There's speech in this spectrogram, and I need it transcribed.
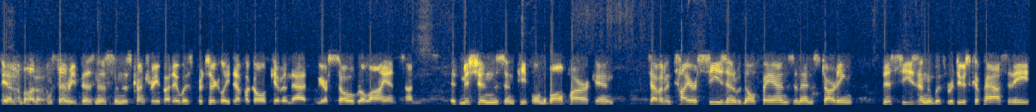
say that about almost every business in this country, but it was particularly difficult given that we are so reliant on admissions and people in the ballpark, and to have an entire season with no fans, and then starting this season with reduced capacity,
